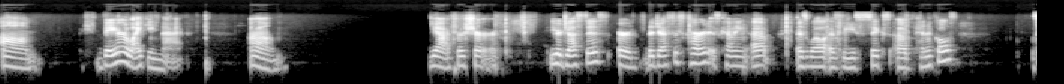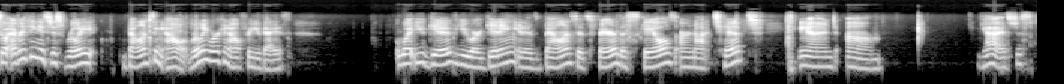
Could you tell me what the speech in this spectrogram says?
um they are liking that um yeah for sure. Your justice or the justice card is coming up as well as the six of pentacles. So everything is just really balancing out really working out for you guys. What you give you are getting. It is balanced. It's fair. The scales are not tipped. And um yeah it's just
